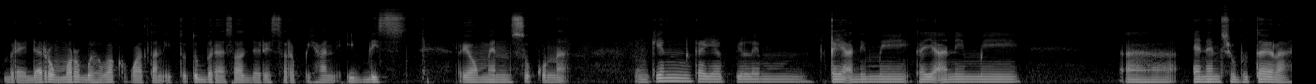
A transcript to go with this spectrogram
beredar rumor bahwa kekuatan itu tuh berasal dari serpihan iblis Ryomen Sukuna. Mungkin kayak film kayak anime kayak anime uh, Enen Subutai lah.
